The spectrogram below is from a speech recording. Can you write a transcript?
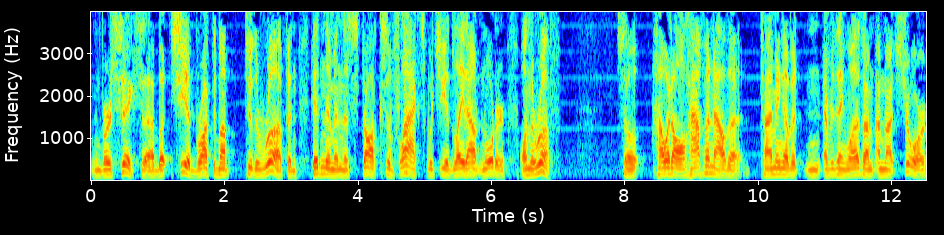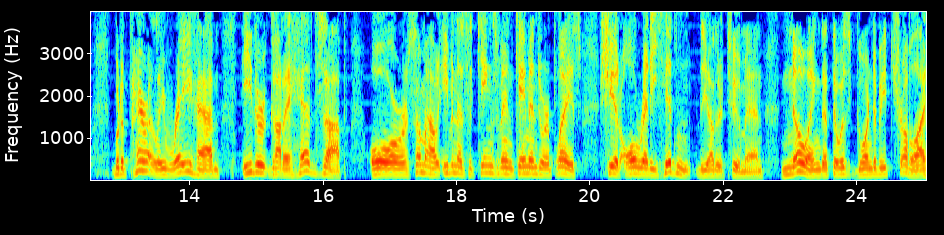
In verse 6, uh, but she had brought them up to the roof and hidden them in the stalks of flax which she had laid out in order on the roof. So how it all happened, how the timing of it and everything was. I'm, I'm not sure. But apparently Rahab either got a heads up or somehow, even as the king's men came into her place, she had already hidden the other two men, knowing that there was going to be trouble. I,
